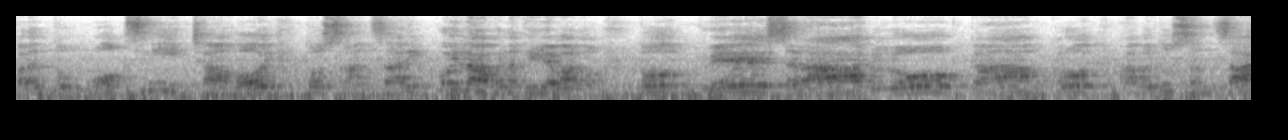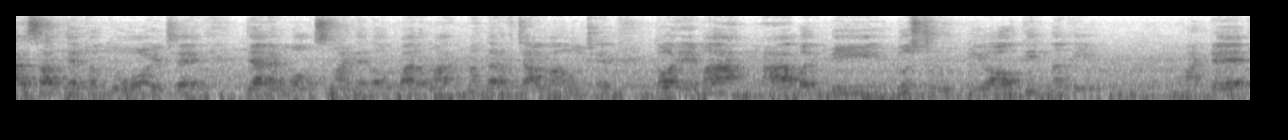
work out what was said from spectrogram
પરંતુ મોક્ષની ઈચ્છા હોય તો સાંસારિક કોઈ લાભ નથી લેવાનો. તો દ્વેષ, રાગ, લોભ, કામ, ક્રોધ આ બધું સંસાર સાથે થતું હોય છે. જ્યારે મોક્ષ માટે તો પરમાત્મા તરફ ચાલવાનું છે. તો એમાં આ બધી દુષ્ટ વૃત્તિઓ આવતી જ નથી. માટે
